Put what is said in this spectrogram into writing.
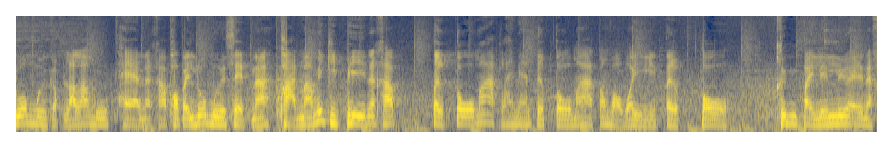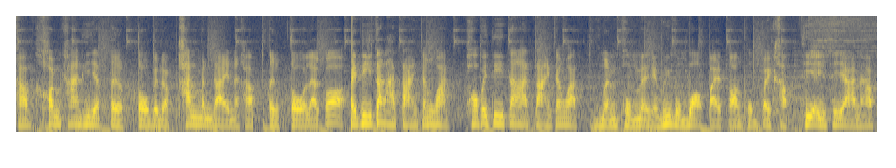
ร่วมมือกับลาล่ามูฟแทนนะครับ พอไปร่วมมือเสร็จนะ ผ่านมาไม่กี่ปีนะครับ เติบโตมากไลแมนเติบโตมาก ต้องบอกว่าอย่างนี้ เติบโต ขึ้นไปเรื่อยๆนะครับค่อนข้างที่จะเติบโตเป็นแบบขั้นบันไดนะครับเติบโตแล้วก็ไปตีตลาดต่างจังหวัด พอไปตีตลาดต่างจังหวัดเหมือนผมเนี่ยอย่างที่ผมบอกไปตอนผมไปขับที่อยุธยานะครับ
